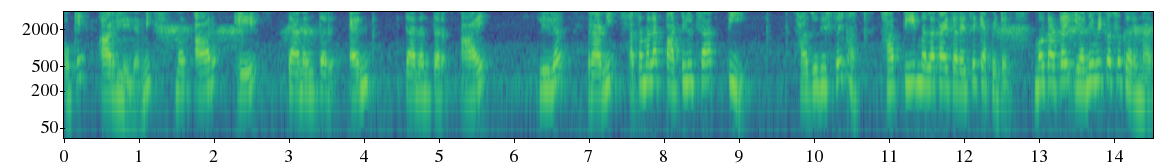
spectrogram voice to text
ओके आर लिहिलं मी. मग आर ए त्यानंतर एन त्यानंतर आय लिहिलं. राणी आता मला पाटीलचा पी हा जो दिसतोय ना हा पी मला काय करायचं आहे कॅपिटल मग आता याने मी कसं करणार?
